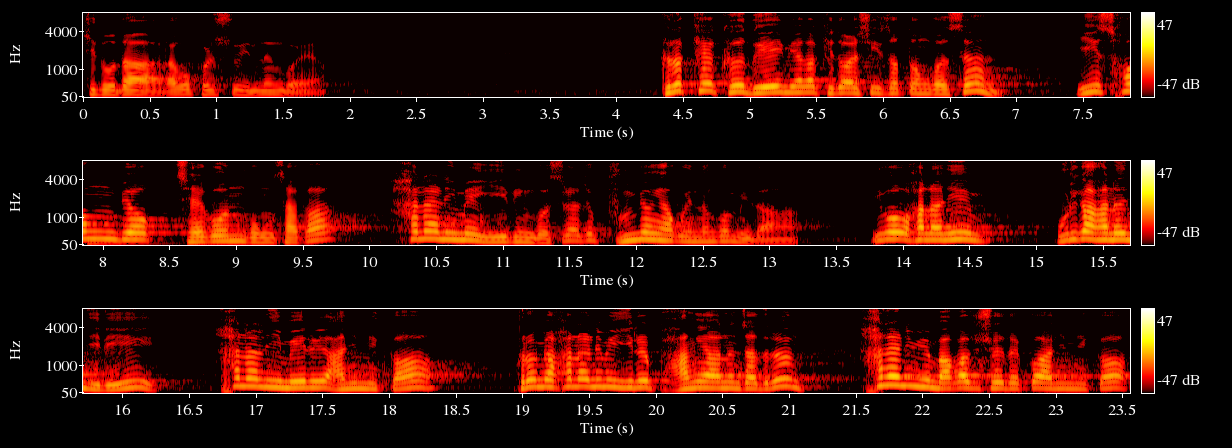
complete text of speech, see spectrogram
기도다라고 볼 수 있는 거예요. 그렇게 그 느헤미야가 기도할 수 있었던 것은 이 성벽 재건 공사가 하나님의 일인 것을 아주 분명히 하고 있는 겁니다. 이거 하나님 우리가 하는 일이 하나님의 일 아닙니까? 그러면 하나님의 일을 방해하는 자들은 하나님이 막아 주셔야 될 거 아닙니까?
